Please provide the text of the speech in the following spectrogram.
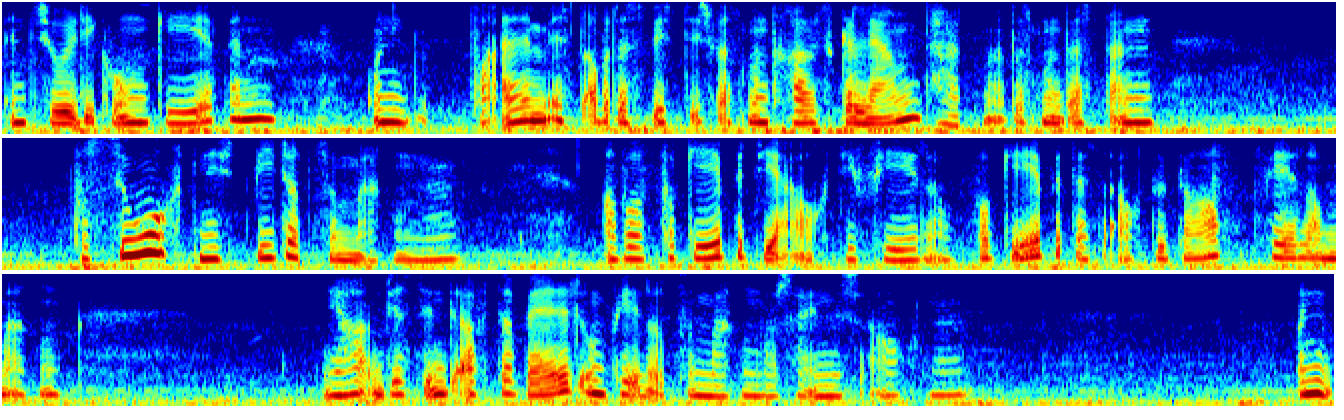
Entschuldigung geben und vor allem ist aber das wichtig, was man daraus gelernt hat, ne? dass man das dann versucht, nicht wiederzumachen. Ne? Aber vergebe dir auch die Fehler. Vergebe das auch. Du darfst Fehler machen. Ja, und wir sind auf der Welt, um Fehler zu machen, wahrscheinlich auch. Ne? Und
